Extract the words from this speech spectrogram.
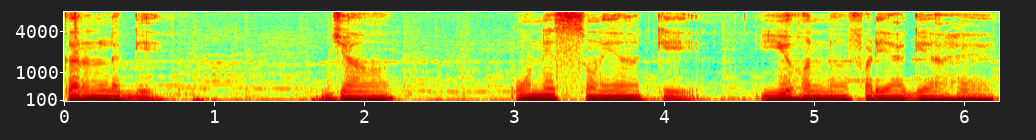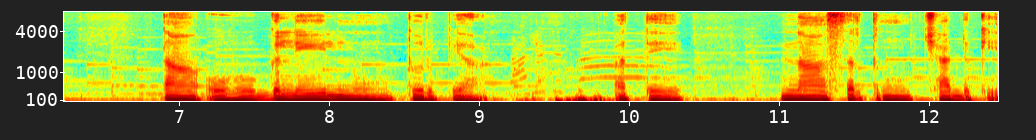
ਕਰਨ ਲੱਗੇ। ਜਾਂ ਉਹਨੇ ਸੁਣਿਆ ਕਿ ਯੋਹੰਨਾ ਫੜਿਆ ਗਿਆ ਹੈ, ਤਾਂ ਉਹ ਗਲੀਲ ਨੂੰ ਤੁਰ ਪਿਆ ਅਤੇ ਨਾਸਰਤ ਨੂੰ ਛੱਡ ਕੇ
